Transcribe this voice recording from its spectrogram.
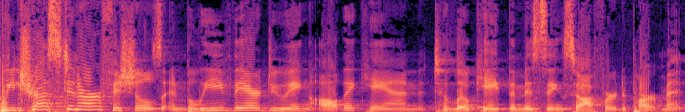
We trust in our officials and believe they are doing all they can to locate the missing software department.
